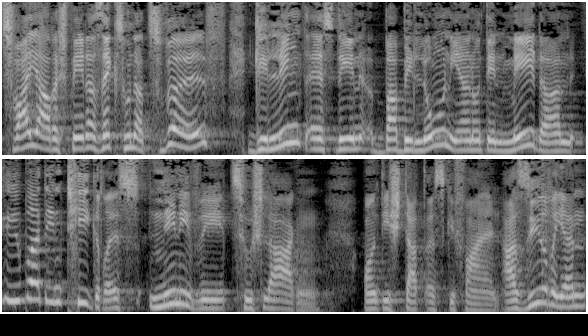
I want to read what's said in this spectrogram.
zwei Jahre später, 612, gelingt es den Babyloniern und den Medern über den Tigris Ninive zu schlagen. Und die Stadt ist gefallen. Assyrien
